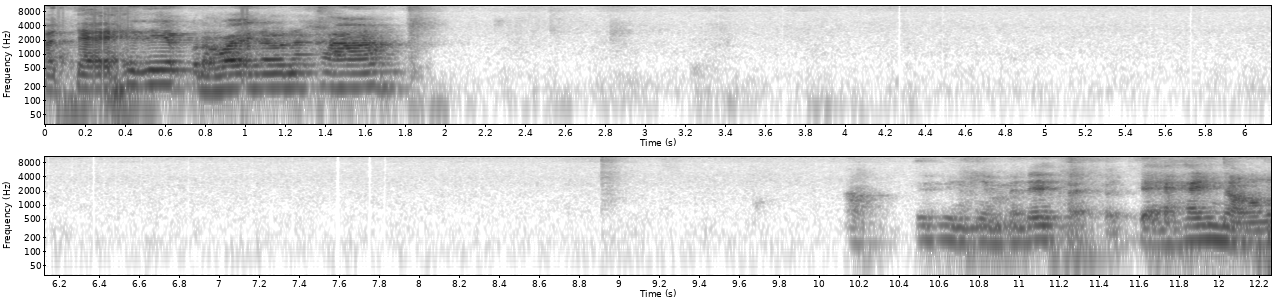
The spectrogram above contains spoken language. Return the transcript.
ปัจจัยให้เรียบร้อยแล้วนะคะ อะพี่พิมพ์ยังไม่ได้ใส่ปัจจัยให้น้อง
